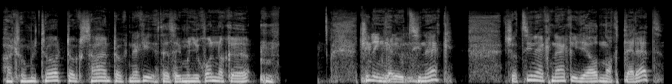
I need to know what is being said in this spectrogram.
hát amit adtak, szántak neki, tehát hogy mondjuk vannak csilingelő cinek, és a cineknek ugye adnak teret,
